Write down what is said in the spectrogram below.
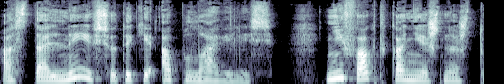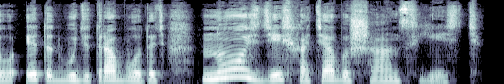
остальные все-таки оплавились. Не факт, конечно, что этот будет работать, но здесь хотя бы шанс есть.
